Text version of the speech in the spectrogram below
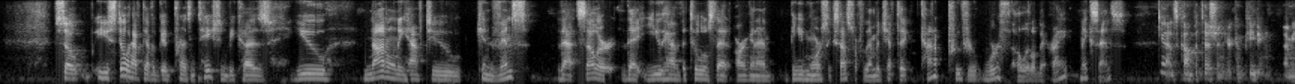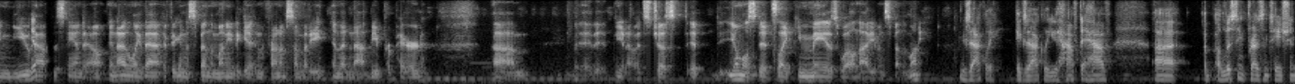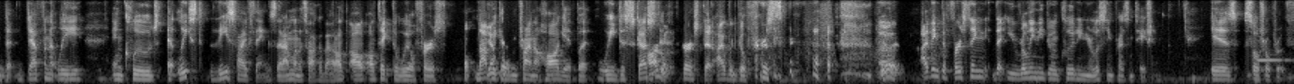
So you still have to have a good presentation because you not only have to convince that seller that you have the tools that are going to be more successful for them, but you have to kind of prove your worth a little bit, right? Makes sense. Yeah, it's competition. You're competing. I mean, you Yep. have to stand out. And not only that, if you're going to spend the money to get in front of somebody and then not be prepared, um, it, it- you know, it's just it. You almost it's like you may as well not even spend the money. Exactly. Exactly. You have to have uh, a, a listing presentation that definitely includes at least these five things that I'm going to talk about. I'll, I'll, I'll take the wheel first. Not Yeah. because I'm trying to hog it, but we discussed Hog it it. first that I would go first. Um. I think the first thing that you really need to include in your listing presentation is social proof.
